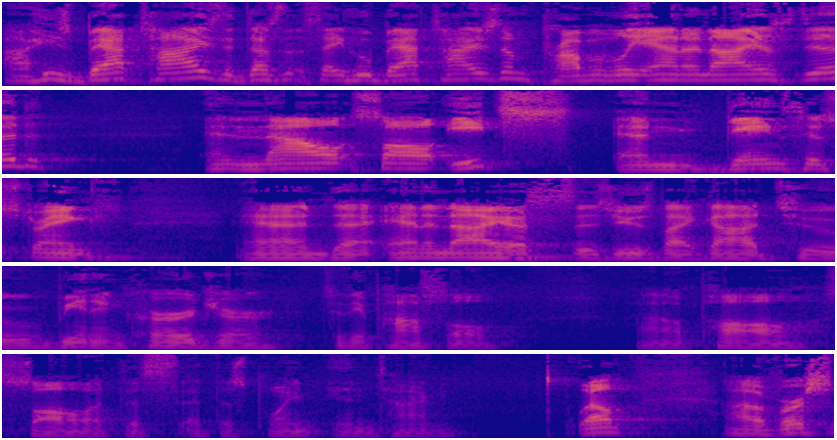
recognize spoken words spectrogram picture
Uh, he's baptized. It doesn't say who baptized him. Probably Ananias did. And now Saul eats and gains his strength. And uh, Ananias is used by God to be an encourager to the apostle uh, Paul, Saul at this at this point in time. Well, uh, verse,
